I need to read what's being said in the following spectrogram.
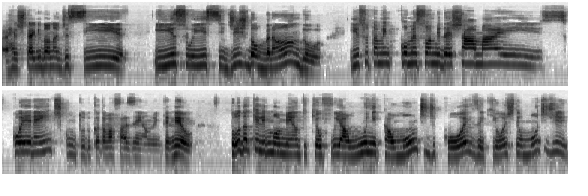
hashtag dona de si, e isso ir se desdobrando, isso também começou a me deixar mais coerente com tudo que eu estava fazendo, entendeu? todo aquele momento que eu fui a única, um monte de coisa, que hoje tem um monte de,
